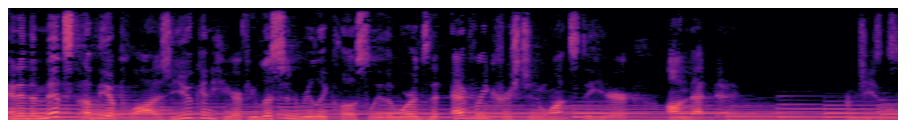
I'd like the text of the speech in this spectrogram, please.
And in the midst of the applause, you can hear, if you listen really closely, the words that every Christian wants to hear on that day from Jesus.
